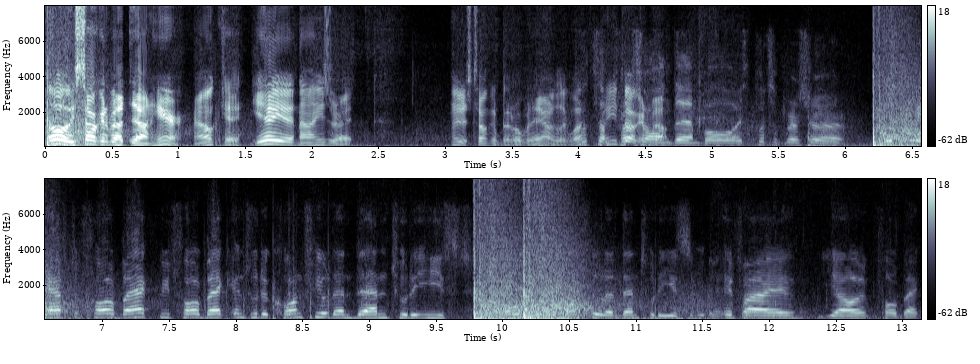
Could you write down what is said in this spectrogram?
Oh, he's talking about down here. Okay. Yeah, yeah, no, he's right. He was talking about over there. I was like, what, Put what some are you pressure talking on about? them, boys. Put some pressure. If we have to fall back, we fall back into the cornfield and then to the east. Go to the cornfield and then to the east. If I yell, fall back.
